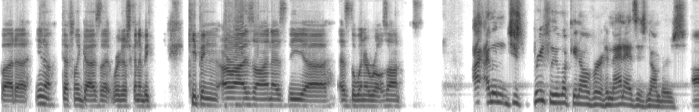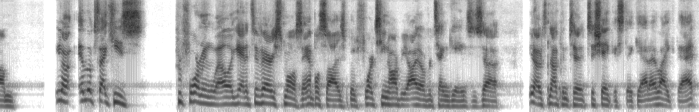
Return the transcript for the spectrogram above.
but uh, you know, definitely guys that we're just going to be keeping our eyes on as the uh, as the winter rolls on. I, I mean, just briefly looking over Gimenez's numbers, um, you know, it looks like he's performing well. Again, it's a very small sample size, but 14 RBI over 10 games is, uh, you know, it's nothing to to shake a stick at. I like that.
